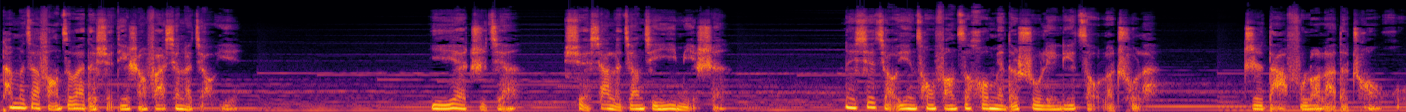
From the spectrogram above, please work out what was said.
他们在房子外的雪地上发现了脚印。一夜之间，雪下了将近一米深，那些脚印从房子后面的树林里走了出来，直达弗罗拉的窗户。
